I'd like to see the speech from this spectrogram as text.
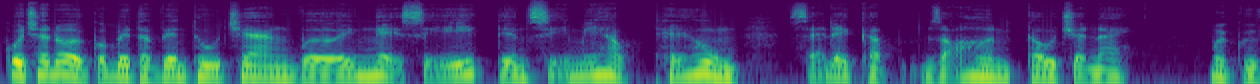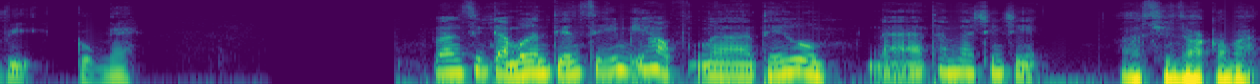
Cuộc trao đổi của biên tập viên Thu Trang với nghệ sĩ, tiến sĩ mỹ học Thế Hùng sẽ đề cập rõ hơn câu chuyện này. Mời quý vị cùng nghe. Vâng, xin cảm ơn tiến sĩ mỹ học à, Thế Hùng đã tham gia chương trình. À, xin chào các bạn.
